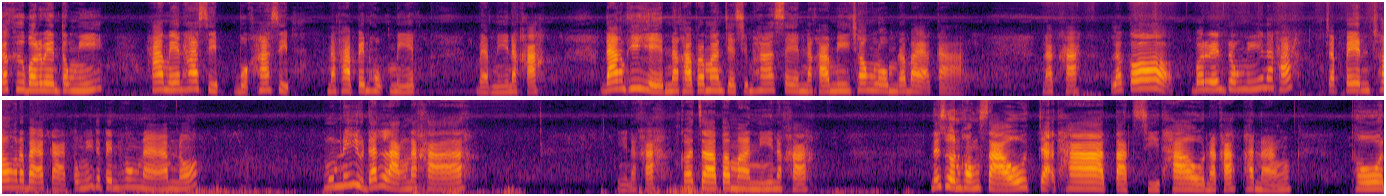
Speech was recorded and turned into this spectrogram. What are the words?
ก็คือบริเวณตรงนี้ 5 เมตร 50 บวก 50 นะคะ เป็น 6 เมตร แบบนี้นะคะ ดั้งที่เห็นนะคะประมาณ 75 เซนนะคะ มีช่องลมระบายอากาศนะคะ แล้วก็บริเวณตรงนี้นะคะ จะเป็นช่องระบายอากาศตรงนี้จะเป็นห้องน้ำเนาะมุมนี้อยู่ด้านหลังนะคะ นี่นะคะ ก็จะประมาณนี้นะคะ ในส่วนของเสาจะทาตัดสีเทานะคะ ผนังโทน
